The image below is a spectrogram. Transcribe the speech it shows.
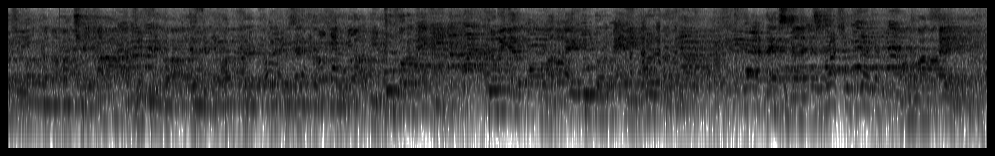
się walka na macie A. Wygrywa tę walkę reprezentant Mołdawii Tudor Eni. The winner on mat A. Tudor Eni. Next match on mat A.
